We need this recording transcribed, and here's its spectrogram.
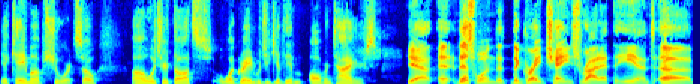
You came up short. So, uh, what's your thoughts? What grade would you give the Auburn Tigers? Yeah, and this one the, the grade changed right at the end uh,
